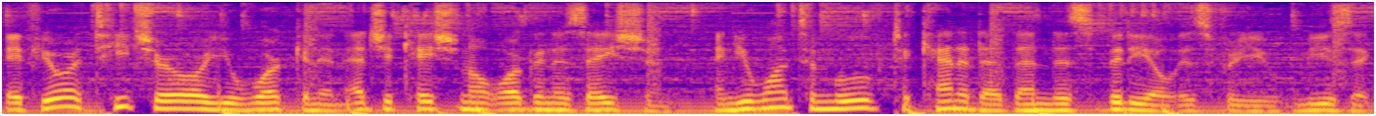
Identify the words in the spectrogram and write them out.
If you're a teacher or you work in an educational organization and you want to move to Canada, then this video is for you. Music.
